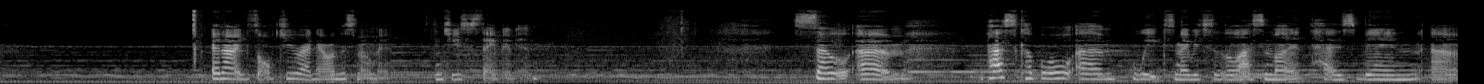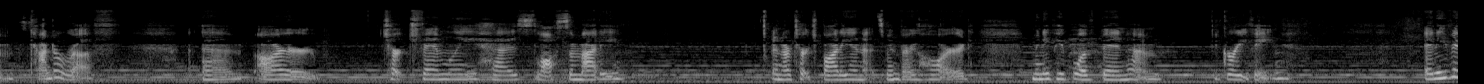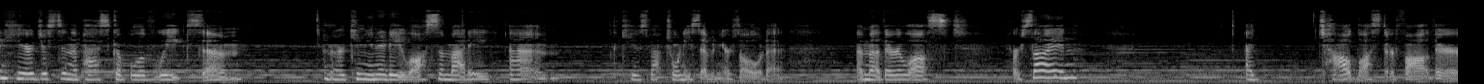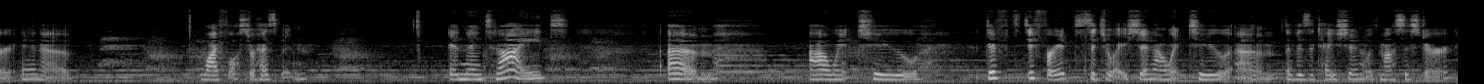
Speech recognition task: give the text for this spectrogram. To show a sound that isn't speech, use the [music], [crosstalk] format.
And I exalt you right now in this moment. In Jesus' name, amen. So, um, past couple um, weeks, maybe to the last month, has been um, kind of rough. Um, our church family has lost somebody in our church body, and that's been very hard. Many people have been um, grieving. And even here, just in the past couple of weeks, um, in our community, lost somebody. Um, I think he was about 27 years old. A, a mother lost her son, a child lost their father, and a wife lost her husband. And then tonight, um, I went to diff- different situation. I went to um, a visitation with my sister.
